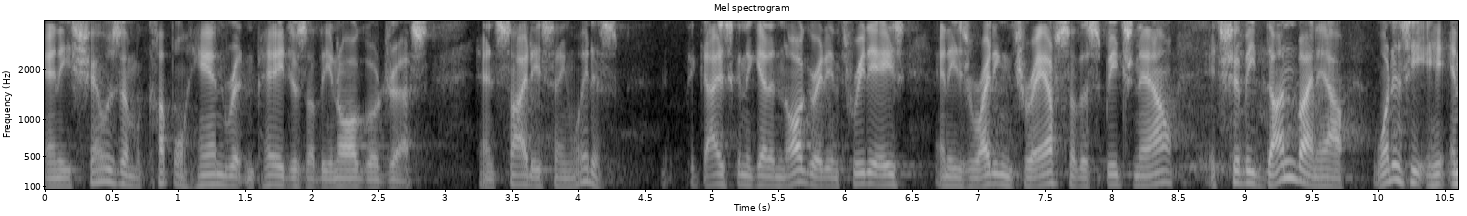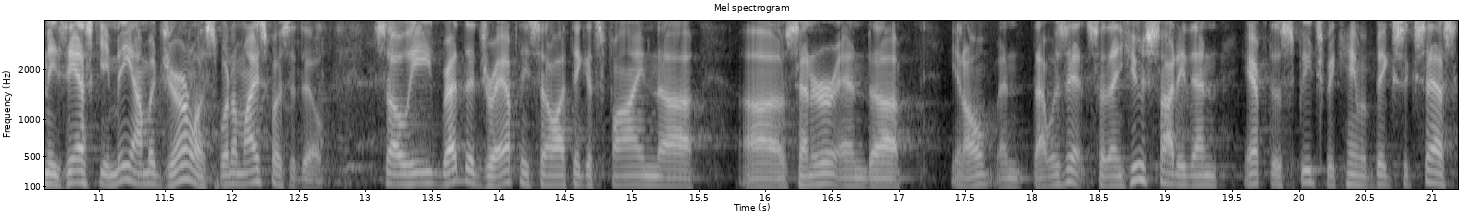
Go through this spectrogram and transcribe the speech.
And he shows him a couple handwritten pages of the inaugural address. And Sidey's saying, Wait a, second, the guy's going to get inaugurated in three days, and he's writing drafts of the speech now. It should be done by now. What is he? And he's asking me. I'm a journalist. What am I supposed to do? So he read the draft and he said, "Oh, I think it's fine, uh, uh, Senator," and uh, you know, and that was it. So then Hugh Sidey, then after the speech became a big success,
